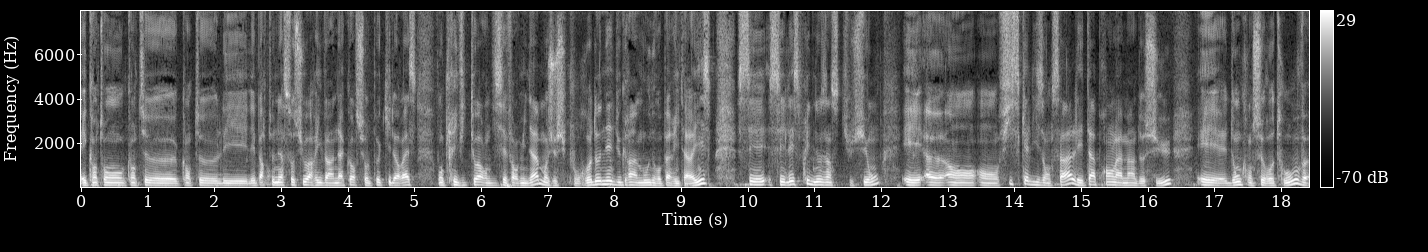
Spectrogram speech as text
Et quand on, quand, euh, quand euh, les, les partenaires sociaux arrivent à un accord sur le peu qui leur reste, on crie victoire, on dit c'est formidable. Moi, je suis pour redonner du grain à moudre au paritarisme. C'est, c'est l'esprit de nos institutions. Et en, en fiscalisant ça, l'État prend la main dessus. Et donc, on se retrouve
